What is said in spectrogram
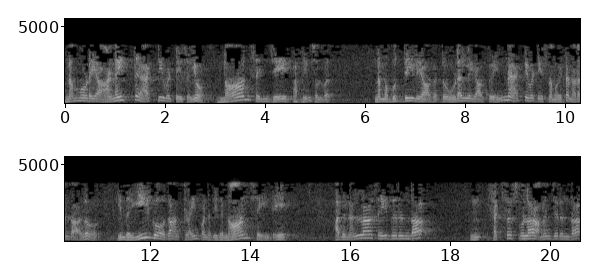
நம்முடைய அனைத்து ஆக்டிவிட்டிஸையும் நான் செஞ்சேன் அப்படின்னு சொல்வது. நம்ம புத்தியிலேயாகட்டும் உடல்லையாகட்டும் என்ன ஆக்டிவிட்டிஸ் நம்ம கிட்ட நடந்தாலும் இந்த ஈகோ தான் கிளைம் பண்ணது. இது நான் செய்தேன். அது நல்லா செய்திருந்தா சக்சஸ்ஃபுல்லா அமைஞ்சிருந்தா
